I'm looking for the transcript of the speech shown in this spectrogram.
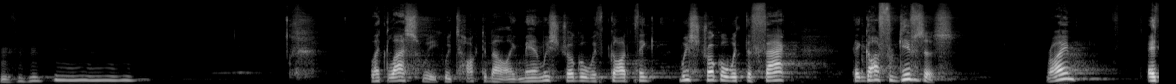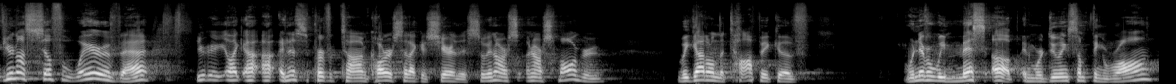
Like last week, we talked about, like, man, we struggle with God. Think we struggle with the fact that God forgives us, right? If you're not self-aware of that, you're like, uh, uh, and this is the perfect time. Carter said I could share this. So in our in our small group, we got on the topic of whenever we mess up and we're doing something wrong,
